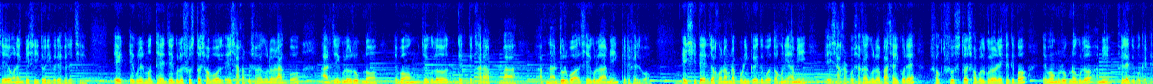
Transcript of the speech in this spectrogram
চেয়ে অনেক বেশি তৈরি করে ফেলেছি। এই, এগুলির মধ্যে যেগুলো সুস্থ সবল, এই শাখা প্রশাখাগুলো রাখব আর যেগুলো রুগ্ন এবং যেগুলো দেখতে খারাপ বা আপনার দুর্বল, সেগুলো আমি কেটে ফেলব। এই শীতের যখন আমরা পোড়িং করে দেবো, তখনই আমি এই শাখা প্রশাখাগুলো বাছাই করে সুস্থ সবলগুলো রেখে দিব এবং রুগ্নগুলো আমি ফেলে দিব কেটে।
